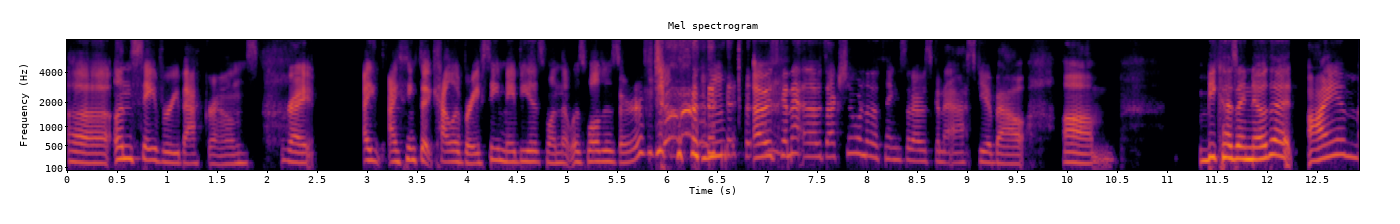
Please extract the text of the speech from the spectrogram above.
uh unsavory backgrounds? Right. I, I think that Calabresi maybe is one that was well deserved. mm-hmm. I was gonna that was actually one of the things that I was gonna ask you about. Um because I know that I am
